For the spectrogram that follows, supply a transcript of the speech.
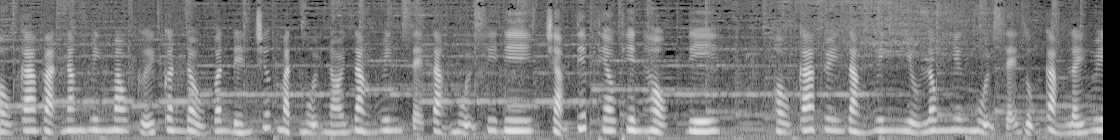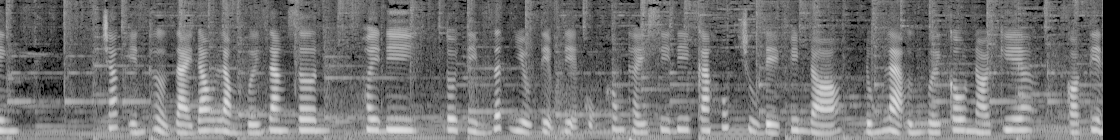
Hầu ca vạn năng huynh mau cưới cân đầu vân đến trước mặt muội nói rằng huynh sẽ tặng muội CD, chạm tiếp theo thiên hậu, đi. Hầu ca tuy rằng huynh nhiều lông nhưng muội sẽ dũng cảm lấy huynh Chắc Yến thở dài đau lòng với Giang Sơn, hơi đi, tôi tìm rất nhiều tiệm địa cũng không thấy CD ca khúc chủ đề phim đó, đúng là ứng với câu nói kia, có tiền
